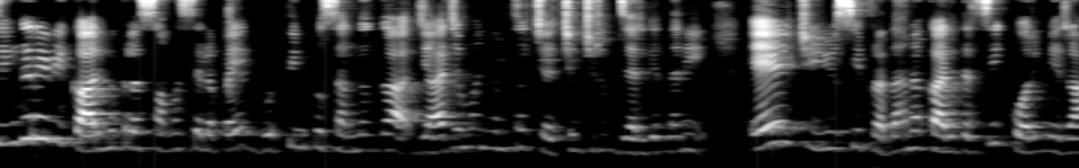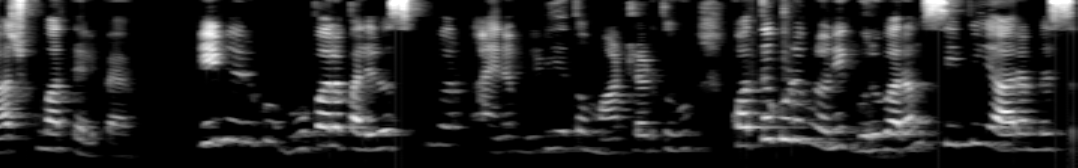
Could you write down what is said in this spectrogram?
సింగరేణి కార్మికుల సమస్యలపై గుర్తింపు సంఘంగా యాజమాన్యంతో చర్చించడం జరిగిందని ఏహెచ్యుసి ప్రధాన కార్యదర్శి కొరిమి రాజ్ కుమార్ తెలిపారు. ఈ మేరకు భూపాలపల్లిలో శుక్రవారం ఆయన మీడియాతో మాట్లాడుతూ కొత్తగూడెంలోని గురువారం సిపిఆర్ఎంఎస్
